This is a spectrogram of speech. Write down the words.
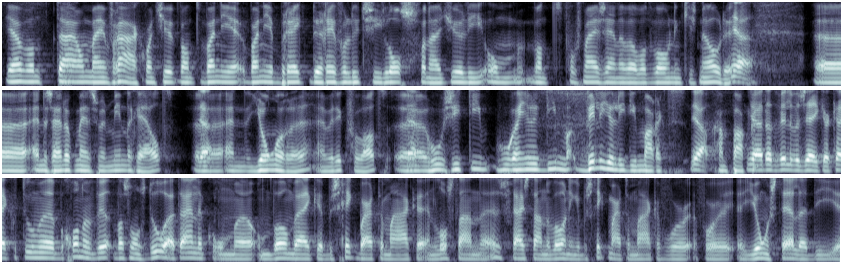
Ja, want daarom mijn vraag. Want, je, want wanneer, wanneer breekt de revolutie los vanuit jullie om... Want volgens mij zijn er wel wat woningjes nodig. Ja. Uh, en er zijn ook mensen met minder geld. Uh, en jongeren en weet ik veel wat. Uh, hoe, ziet die, hoe gaan jullie die, willen jullie die markt gaan pakken? Ja, dat willen we zeker. Kijk, toen we begonnen was ons doel uiteindelijk om, uh, om woonwijken beschikbaar te maken en losstaande, dus vrijstaande woningen beschikbaar te maken voor, voor jonge stellen die,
